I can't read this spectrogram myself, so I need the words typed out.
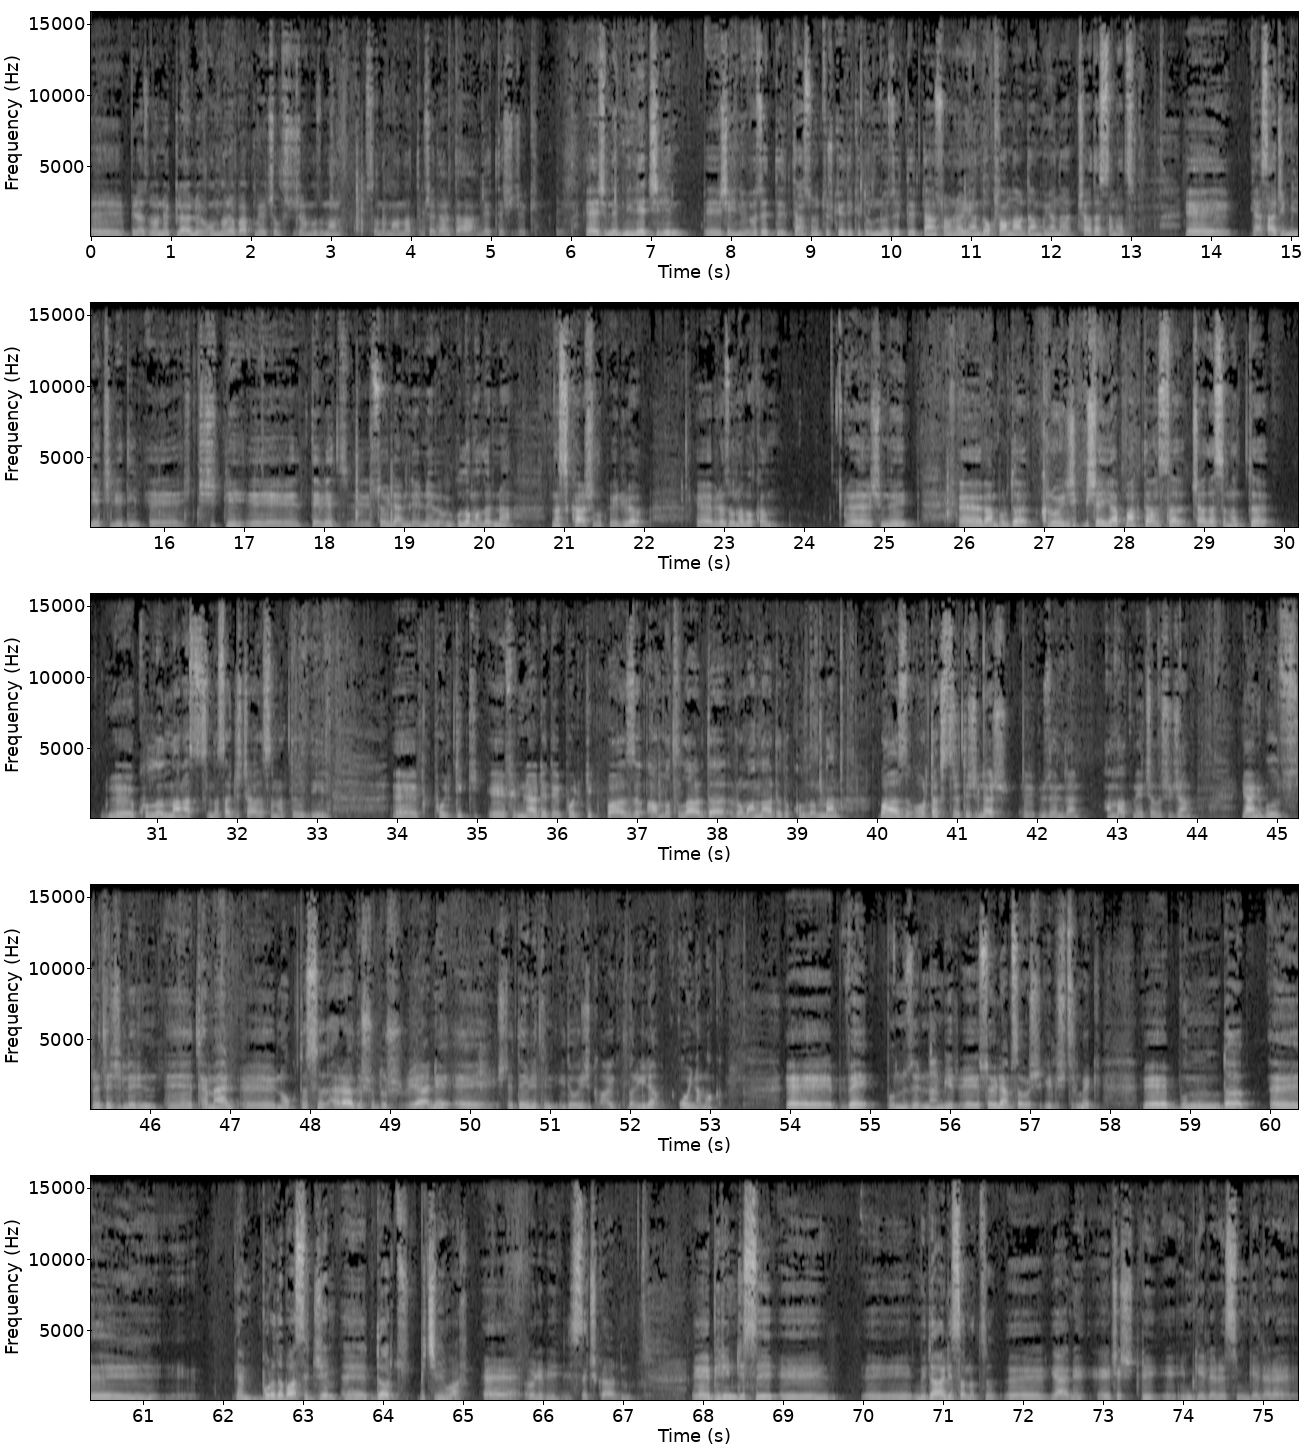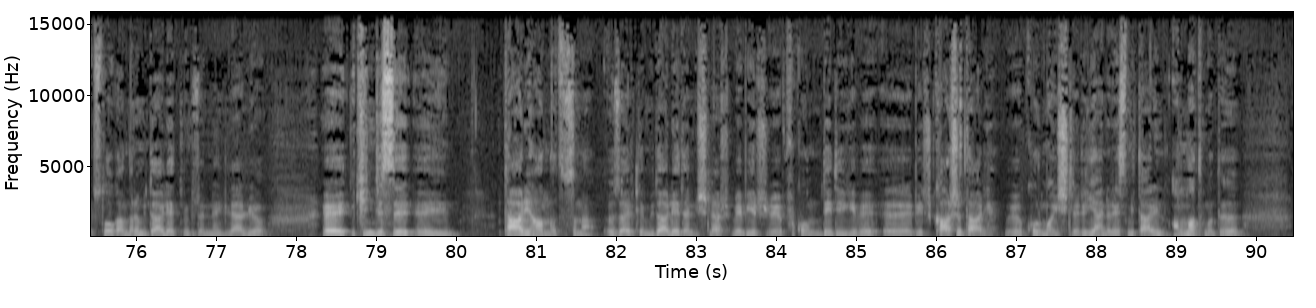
e, biraz örneklerle onlara bakmaya çalışacağım. O zaman sanırım anlattığım şeyler daha netleşecek. E, şimdi milliyetçiliğin e, şeyini özetledikten sonra, Türkiye'deki durumunu özetledikten sonra yani 90'lardan bu yana çağdaş sanat yani sadece milliyetçiliğe değil çeşitli devlet e, söylemlerine ve uygulamalarına nasıl karşılık veriyor? Biraz ona bakalım. Şimdi ben burada kronolojik bir şey yapmaktansa çağdaş sanatta e, kullanılan aslında sadece çağdaş sanatta değil e, politik e, filmlerde de politik bazı anlatılarda romanlarda da kullanılan bazı ortak stratejiler e, üzerinden anlatmaya çalışacağım. Yani bu stratejilerin e, temel e, noktası herhalde şudur. Yani e, işte devletin ideolojik aygıtlarıyla oynamak e, ve bunun üzerinden bir e, söylem savaşı geliştirmek. E, bunun da e, yani burada bahsedeceğim e, dört biçimi var. E, öyle bir liste çıkardım. E, birincisi e, e, müdahale sanatı. E, yani e, çeşitli e, imgelere, simgelere, sloganlara müdahale etmek üzerine ilerliyor. E, ikincisi e, tarih anlatısına özellikle müdahale eden işler ve bir e, Foucault'un dediği gibi e, bir karşı tarih e, kurma işleri yani resmi tarihin anlatmadığı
